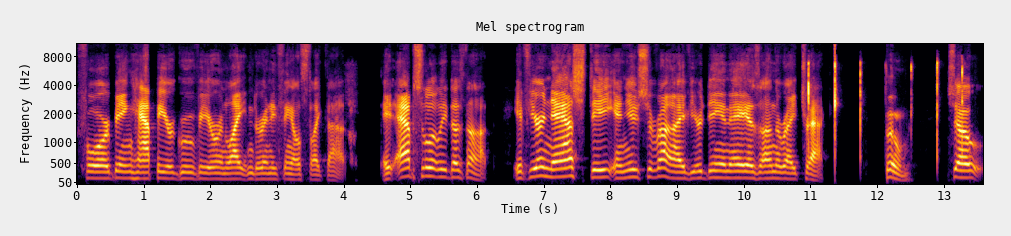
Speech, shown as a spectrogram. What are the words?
for being happy or groovy or enlightened or anything else like that. It absolutely does not. If you're nasty and you survive, your DNA is on the right track. Boom. So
